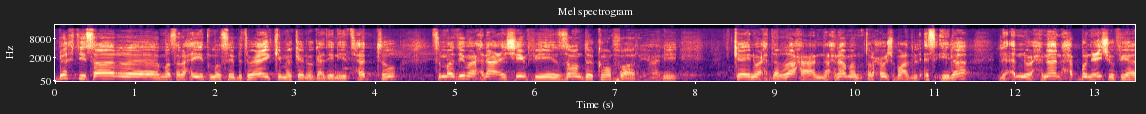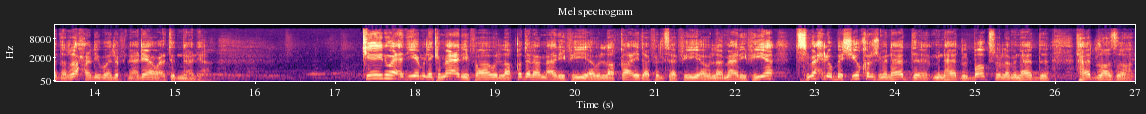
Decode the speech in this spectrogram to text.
باختصار مسرحية مصيبة وعي كما كانوا قاعدين يتحدثوا. ثم ديما إحنا عايشين في zone de confort يعني كاين واحد الراحة عندنا إحنا ما نطرحوش بعض الأسئلة لأنه إحنا نحب نعيشوا في هذا الراحة اللي والفنا عليها واعتدنا عليها. كاين واحد يملك معرفة ولا قدرة معرفية ولا قاعدة فلسفية ولا معرفية تسمح له باش يخرج من هاد من هاد ال box ولا من هاد هاد la zone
